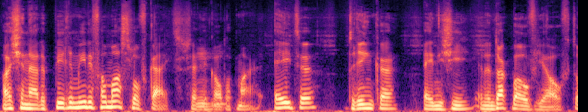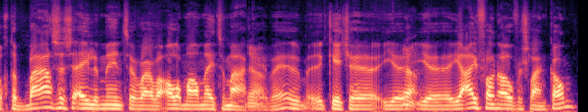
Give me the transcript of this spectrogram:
Als je naar de piramide van Maslow kijkt, zeg ik Mhm. altijd maar. Eten, drinken, energie en een dak boven je hoofd. Toch de basiselementen waar we allemaal mee te maken Ja. hebben. Hè? Een keertje je, Ja. je, je iPhone overslaan kan.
